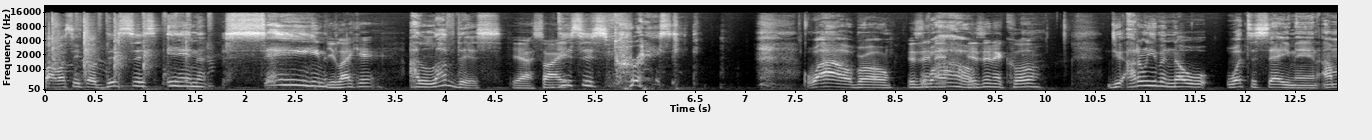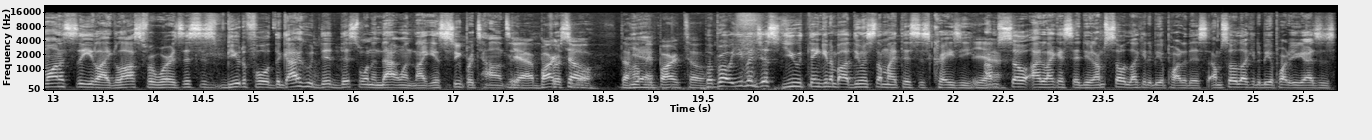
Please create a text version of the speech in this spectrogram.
Babacito, this is insane. You like it? I love this. Yeah. So I This is crazy. Wow, bro. isn't wow. it isn't it cool? Dude, I don't even know what to say, man. I'm honestly like lost for words. This is beautiful. The guy who did this one and that one, like, is super talented. Yeah, Barto, the homie Barto. But bro, even just you thinking about doing something like this is crazy. Yeah. I'm so, I like I said, dude, I'm so lucky to be a part of this. I'm so lucky to be a part of you guys'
